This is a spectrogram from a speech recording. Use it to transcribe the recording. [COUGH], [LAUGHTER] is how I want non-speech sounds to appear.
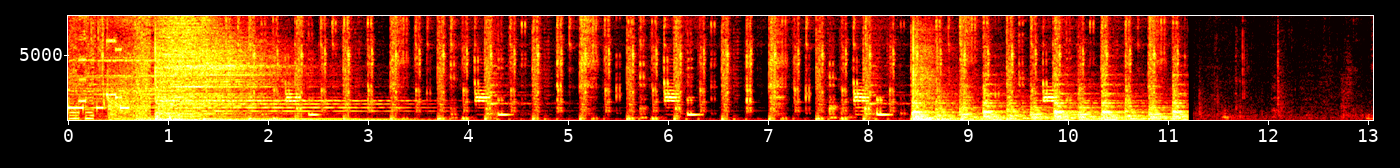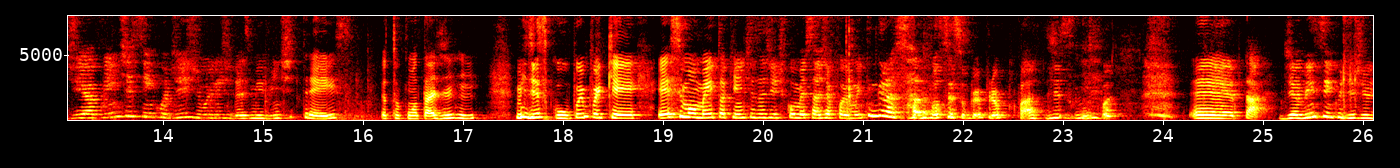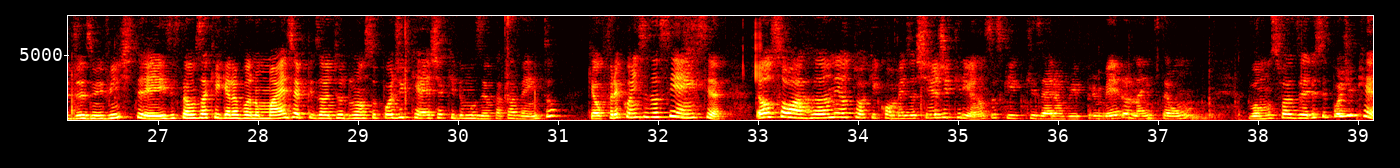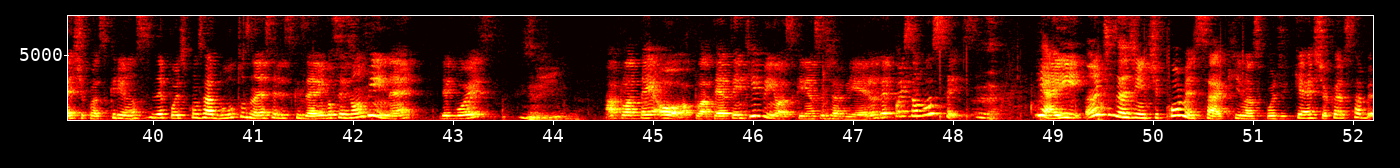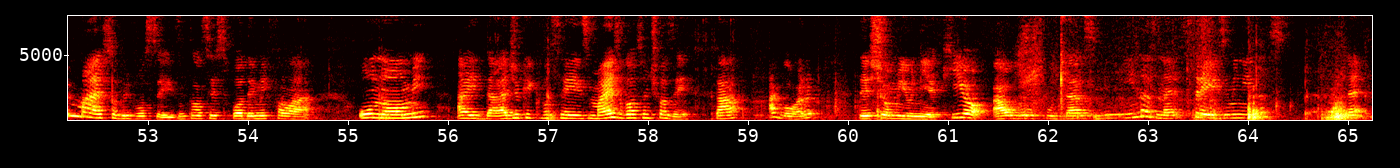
Dia 25 de julho de 2023. Eu tô com vontade de rir. Me desculpem, porque esse momento aqui antes da gente começar já foi muito [LAUGHS] engraçado. Você super preocupado, desculpa. É, tá, dia 25 de julho de 2023, estamos aqui gravando mais um episódio do nosso podcast aqui do Museu Catavento, que é o Frequências da Ciência. Eu sou a Hanna e eu tô aqui com a mesa cheia de crianças que quiseram vir primeiro, né? Então, vamos fazer esse podcast com as crianças e depois com os adultos, né? Se eles quiserem, vocês vão vir, né? Depois, Sim. a plateia, ó, a plateia tem que vir, ó, as crianças já vieram, depois são vocês. E aí, antes da gente começar aqui nosso podcast, eu quero saber mais sobre vocês. Então vocês podem me falar o nome, a idade, o que, que vocês mais gostam de fazer, tá? Agora, deixa eu me unir aqui, ó, ao grupo das meninas, né? Três meninas, né?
